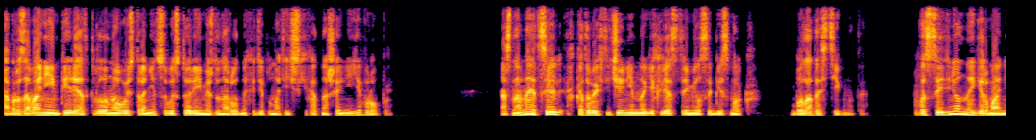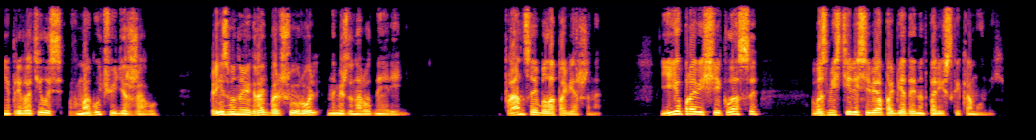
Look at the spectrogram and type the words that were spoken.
Образование империи открыло новую страницу в истории международных и дипломатических отношений Европы. Основная цель, к которой в течение многих лет стремился Бисмарк, была достигнута. Воссоединенная Германия превратилась в могучую державу, призванную играть большую роль на международной арене. Франция была повержена. Ее правящие классы возместили себя победой над Парижской коммуной.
